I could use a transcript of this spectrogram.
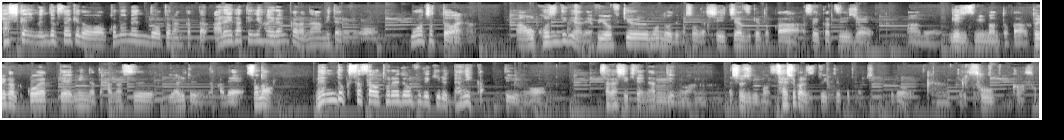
確かにめんどくさいけど、この面倒を取らんかったら、あれが手に入らんからな、みたいなのを、もうちょっと、はいはい。あお個人的にはね、不要不急問答でもそうだし、一夜漬けとか、生活以上、あの、芸術未満とか、とにかくこうやってみんなと話すやりとりの中で、その、めんどくささをトレードオフできる何かっていうのを探していきたいなっていうのは、んんん正直もう最初からずっと言ってることかもしれないけど、そうか、そう。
